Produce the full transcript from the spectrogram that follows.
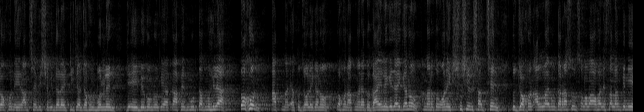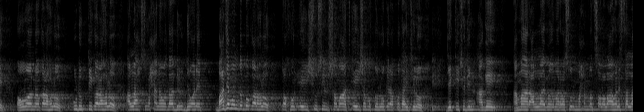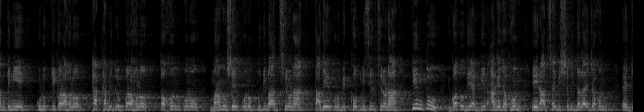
যখন এই রাজশাহী বিশ্ববিদ্যালয়ের টিচার যখন বললেন যে এই বেগম রোকেয়া কাফেদ মুরতাদ মহিলা, তখন আপনার এত জলে কেন? তখন আপনার এত গায়ে লেগে যায় কেন? আপনারা তো অনেক সুশীল সাজছেন। তো যখন আল্লাহ এবং তার রাসুল সাল্লাহ আলি সাল্লামকে নিয়ে অবমাননা করা হলো, কুটুক্তি করা হলো, আল্লাহ সুবাহানার বিরুদ্ধে অনেক বাজে মন্তব্য করা হলো, তখন এই সুশীল সমাজ, এই সমস্ত লোকেরা কোথায় ছিল? যে কিছুদিন আগে আমার আল্লাহ এবং আমার রাসুল মোহাম্মদ সাল্লাহ আলি সাল্লামকে নিয়ে কুটুক্তি করা হলো, ঠাট্টা বিদ্রুপ করা হলো তখন কোনো মানুষের কোনো প্রতিবাদ ছিল না, তাদের কোনো বিক্ষোভ মিছিল ছিল না। কিন্তু গত দু একদিন আগে যখন এই রাজশাহী বিশ্ববিদ্যালয়ে যখন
